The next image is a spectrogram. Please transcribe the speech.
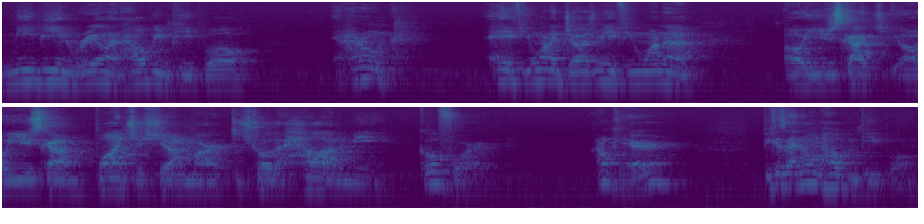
me being real and helping people, I don't hey, if you want to judge me, if you want to oh, you just got oh, you just got a bunch of shit on Mark to troll the hell out of me. Go for it. I don't care. Because I know I'm helping people.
